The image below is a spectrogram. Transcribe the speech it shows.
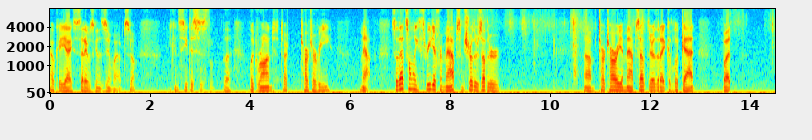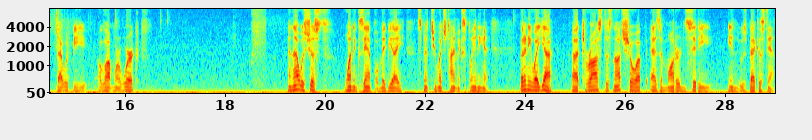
Okay, yeah, I said I was going to zoom out. So you can see this is the Le Grand Tar Tartary map. So that's only three different maps. I'm sure there's other um, Tartaria maps out there that I could look at, but that would be a lot more work. And that was just one example. Maybe I spent too much time explaining it. But anyway, yeah, uh, Taras does not show up as a modern city in Uzbekistan.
